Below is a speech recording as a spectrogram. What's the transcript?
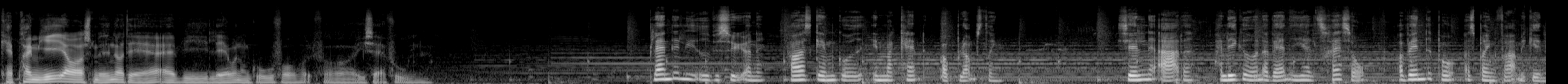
kan præmiere os med, når det er, at vi laver nogle gode forhold for især fuglene. Plantelivet ved søerne har også gennemgået en markant opblomstring. Sjældne arter har ligget under vandet i 50 år og ventet på at springe frem igen.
